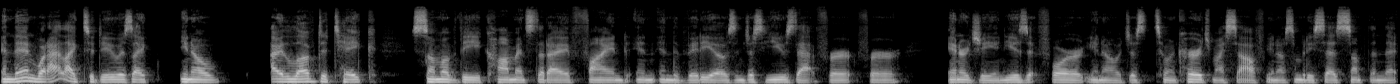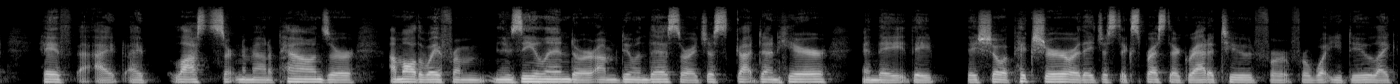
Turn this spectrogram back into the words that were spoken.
and then what i like to do is like you know i love to take some of the comments that I find in in the videos and just use that for for energy and use it for you know just to encourage myself. You know, somebody says something that hey, if I I lost a certain amount of pounds or I'm all the way from New Zealand or I'm doing this or I just got done here and they they they show a picture or they just express their gratitude for for what you do like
